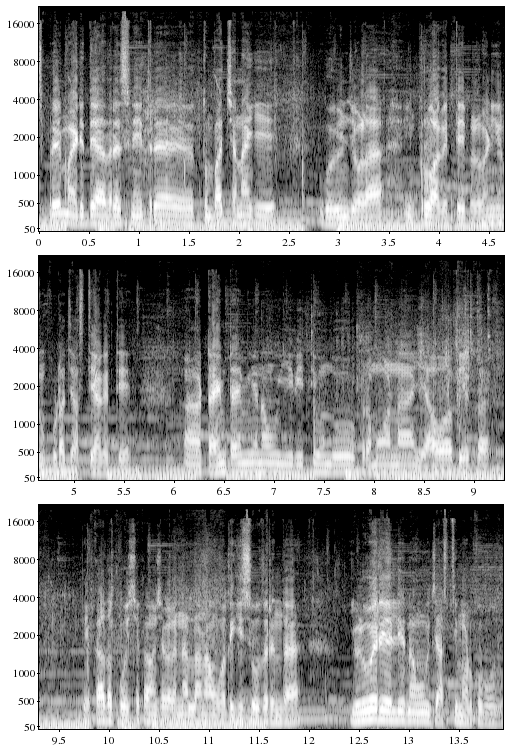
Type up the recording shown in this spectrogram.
ಸ್ಪ್ರೇ ಮಾಡಿದ್ದೆ. ಆದರೆ ಸ್ನೇಹಿತರೆ, ತುಂಬ ಚೆನ್ನಾಗಿ ಗೋವಿನ ಜೋಳ ಇಂಪ್ರೂವ್ ಆಗುತ್ತೆ, ಬೆಳವಣಿಗೆನೂ ಕೂಡ ಜಾಸ್ತಿ ಆಗುತ್ತೆ. ಟೈಮ್ ಟೈಮ್ಗೆ ನಾವು ಈ ರೀತಿ ಒಂದು ಕ್ರಮವನ್ನು ಯಾವ ಬೇಕ, ಬೇಕಾದ ಪೋಷಕಾಂಶಗಳನ್ನೆಲ್ಲ ನಾವು ಒದಗಿಸುವುದರಿಂದ ಇಳುವರಿಯಲ್ಲಿ ನಾವು ಜಾಸ್ತಿ ಮಾಡ್ಕೋಬೋದು.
